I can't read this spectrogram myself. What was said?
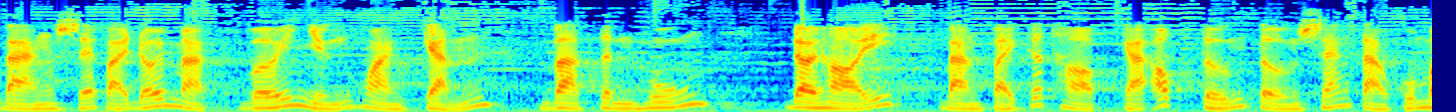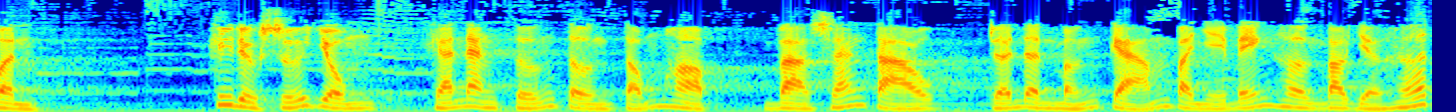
bạn sẽ phải đối mặt với những hoàn cảnh và tình huống đòi hỏi bạn phải kết hợp cả óc tưởng tượng sáng tạo của mình. Khi được sử dụng, khả năng tưởng tượng tổng hợp và sáng tạo trở nên mẫn cảm và nhạy bén hơn bao giờ hết.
